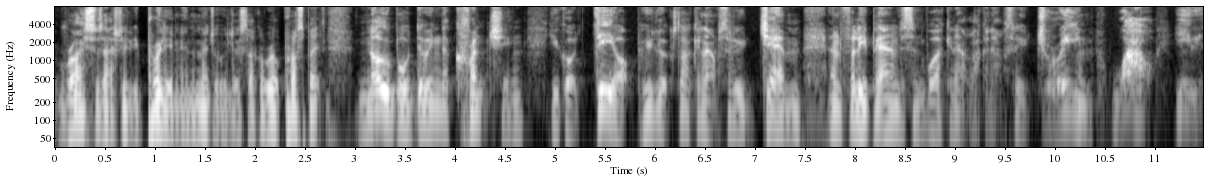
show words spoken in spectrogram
Rice is absolutely brilliant in the middle. He looks like a real prospect. Noble doing the crunching. You've got Diop, who looks like an absolute gem, and Felipe Anderson working out like an absolute dream. Wow. He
